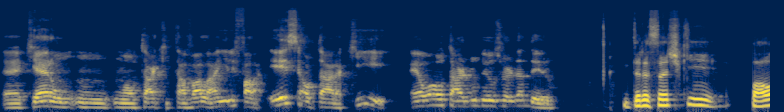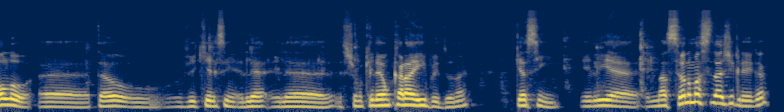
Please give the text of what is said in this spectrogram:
é, que era um, um, um altar que estava lá, e ele fala: esse altar aqui é o altar do Deus verdadeiro. Interessante que Paulo, é, até eu vi que ele, assim, ele é, ele é, chama que ele é um cara híbrido, né? Porque assim, ele é, ele nasceu numa cidade grega,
